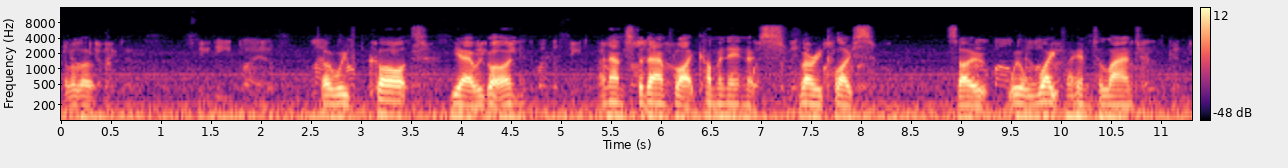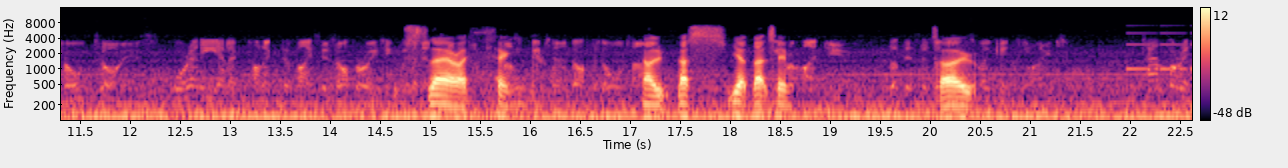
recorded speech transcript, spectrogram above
have a look. calculators, CD players, So we've got, yeah, we've got an, an Amsterdam flight coming in that's very close. So we'll wait for him to land. It's there, I think. No, that's, yep, that's him. So- non-smoking flight. Tampering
